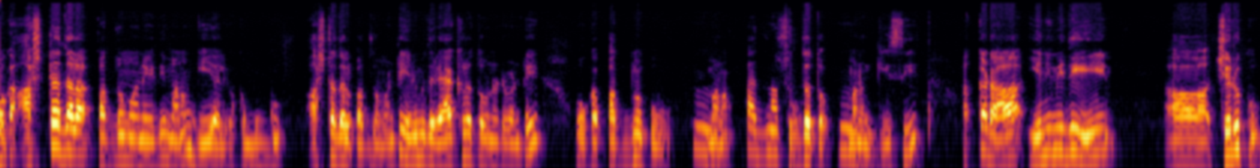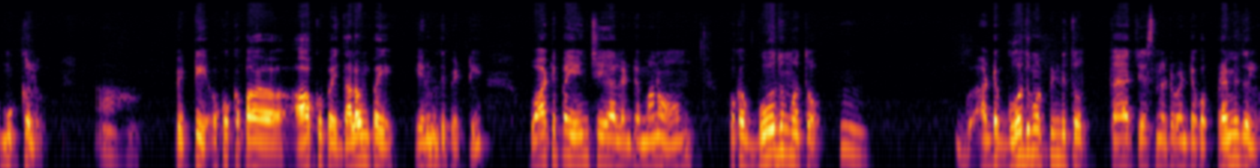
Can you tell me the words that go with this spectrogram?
ఒక అష్టదళ పద్మం అనేది మనం గీయాలి ఒక ముగ్గు అష్టదళ పద్మం అంటే ఎనిమిది రేఖలతో ఉన్నటువంటి ఒక పద్మ పువ్వు. మనం పద్మ. శుద్ధతో. మనం గీసి అక్కడ ఎనిమిది చెరుకు ముక్కలు. పెట్టి ఒక్కొక్క ఆకుపై దళంపై ఎనిమిది పెట్టి వాటిపై ఏం చేయాలంటే మనం ఒక గోధుమతో అంటే గోధుమ పిండితో తయారు చేసినటువంటి ఒక ప్రమిదలు.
